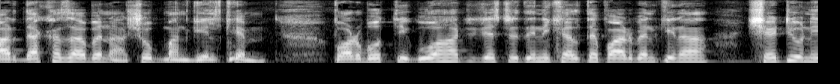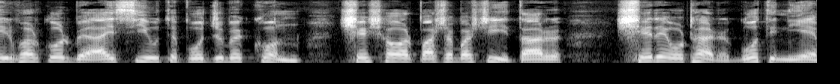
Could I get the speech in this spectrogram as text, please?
আর দেখা যাবে না শুভমান গিলকে। পরবর্তী গুয়াহাটি টেস্টে তিনি খেলতে পারবেন কি না সেটিও নির্ভর করবে আইসিইউতে পর্যবেক্ষণ শেষ হওয়ার পাশাপাশি তার সেরে ওঠার গতি নিয়ে।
